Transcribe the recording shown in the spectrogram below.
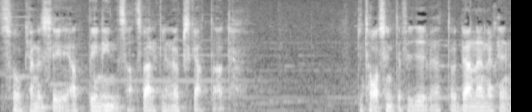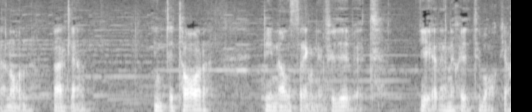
så kan du se att din insats verkligen är uppskattad. Det tas inte för givet och den energin när någon verkligen inte tar din ansträngning för givet ger energi tillbaka.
